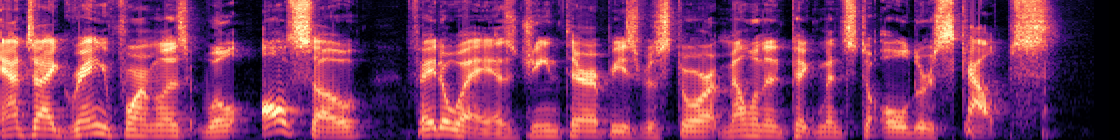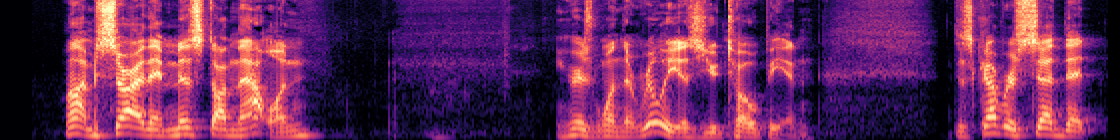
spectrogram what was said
Anti graying formulas will also fade away as gene therapies restore melanin pigments to older scalps. Well, I'm sorry they missed on that one. Here's one that really is utopian. Discover said that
